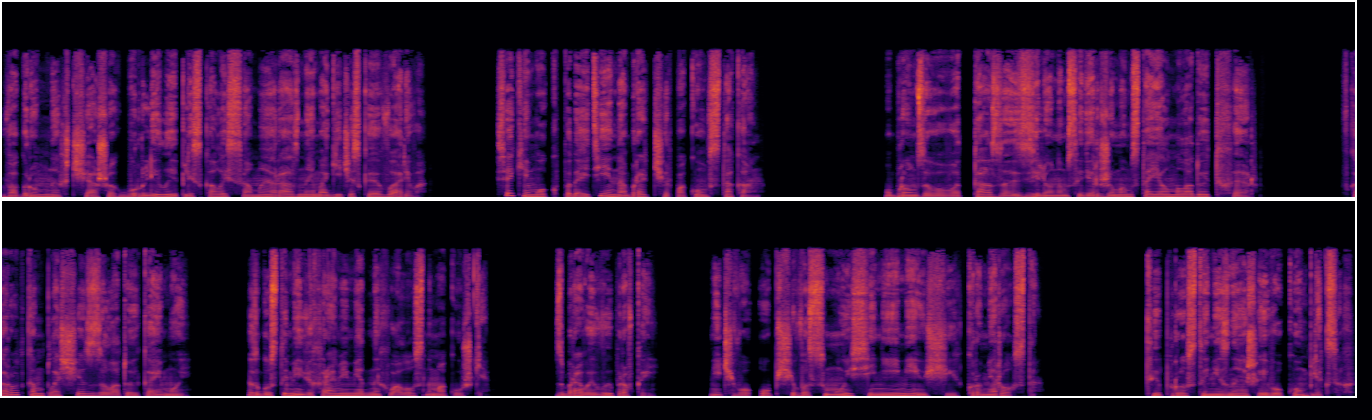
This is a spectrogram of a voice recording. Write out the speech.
В огромных чашах бурлило и плескалось самое разное магическое варево. Всякий мог подойти и набрать черпаком в стакан. У бронзового таза с зеленым содержимым стоял молодой тхер. В коротком плаще с золотой каймой, с густыми вихрами медных волос на макушке, с бравой выправкой, ничего общего с Мойси не имеющей, кроме роста. «Ты просто не знаешь о его комплексах».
